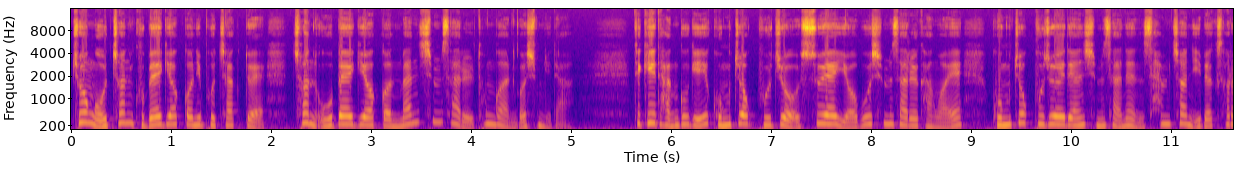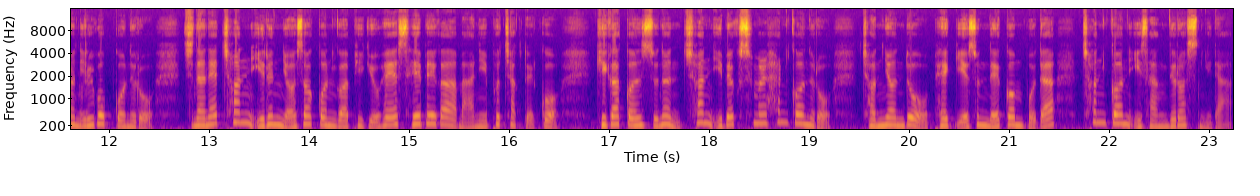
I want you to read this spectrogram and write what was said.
총 5,900여 건이 포착돼 1,500여 건만 심사를 통과한 것입니다. 특히 당국이 공적 부조 수혜 여부 심사를 강화해 공적 부조에 대한 심사는 3,237건으로 지난해 1,076건과 비교해 3배가 많이 포착됐고 기각 건수는 1,221건으로 전년도 164건보다 1,000건 이상 늘었습니다.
